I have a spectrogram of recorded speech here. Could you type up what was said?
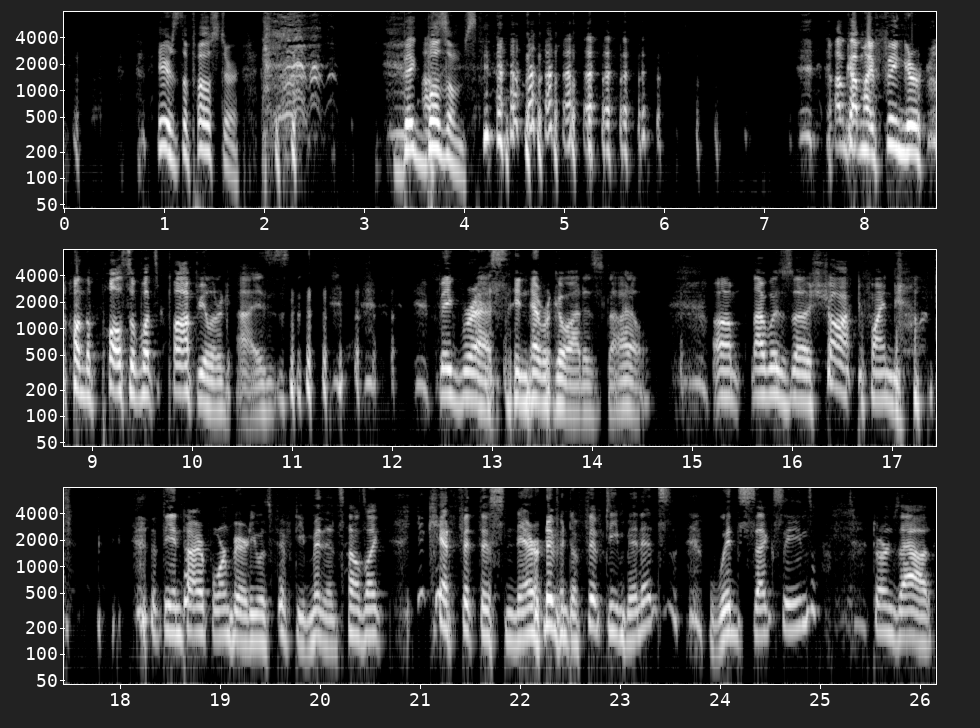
Here's the poster. Big bosoms. I've got my finger on the pulse of what's popular, guys. Big breasts, they never go out of style. Um, I was uh, shocked to find out that the entire porn parody was 50 minutes. I was like, you can't fit this narrative into 50 minutes with sex scenes. Turns out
